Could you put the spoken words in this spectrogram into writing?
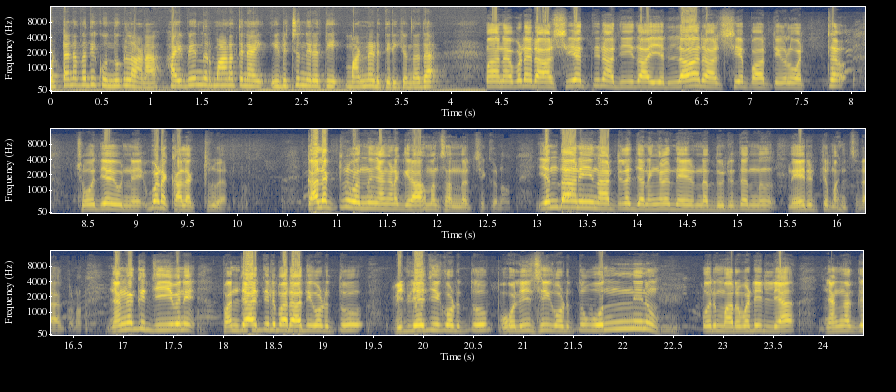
ഒട്ടനവധി കുന്നുകളാണ് ഹൈവേ നിർമ്മാണത്തിനായി ഇടിച്ചു നിരത്തി മണ്ണെടുത്തിരിക്കുന്നത്. ഇവിടെ രാഷ്ട്രീയത്തിന് എല്ലാ രാഷ്ട്രീയ പാർട്ടികളും ഒറ്റ ചോദ്യം ഇവിടെ കലക്ടർ വരണം. കലക്ടർ വന്ന് ഞങ്ങളുടെ ഗ്രാമം സന്ദർശിക്കണം. എന്താണ് ഈ നാട്ടിലെ ജനങ്ങൾ നേരിടുന്ന ദുരിതം നേരിട്ട് മനസ്സിലാക്കണം. ഞങ്ങൾക്ക് ജീവന് പഞ്ചായത്തിൽ പരാതി കൊടുത്തു വില്ലേജിൽ കൊടുത്തു പോലീസിൽ കൊടുത്തു ഒന്നിനും ഒരു മറുപടി ഇല്ല. ഞങ്ങൾക്ക്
